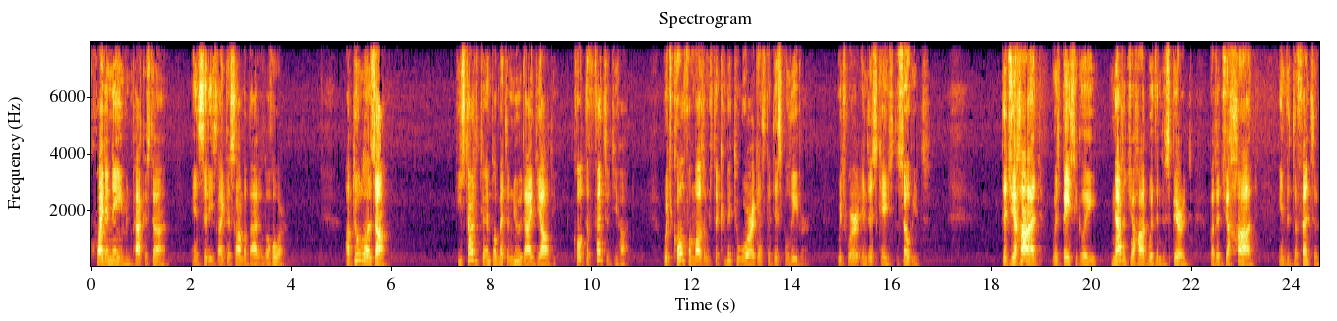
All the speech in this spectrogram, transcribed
quite a name in Pakistan in cities like Islamabad and Lahore. Abdullah Azam, he started to implement a new ideology called defensive jihad, which called for Muslims to commit to war against the disbeliever, which were, in this case, the Soviets. The jihad was basically not a jihad within the spirit, but a jihad in the defensive,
